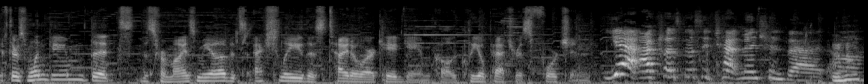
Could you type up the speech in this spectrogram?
If there's one game that this reminds me of, it's actually this Taito arcade game called Cleopatra's Fortune. Yeah, actually, I was gonna say chat mentioned that. Um,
